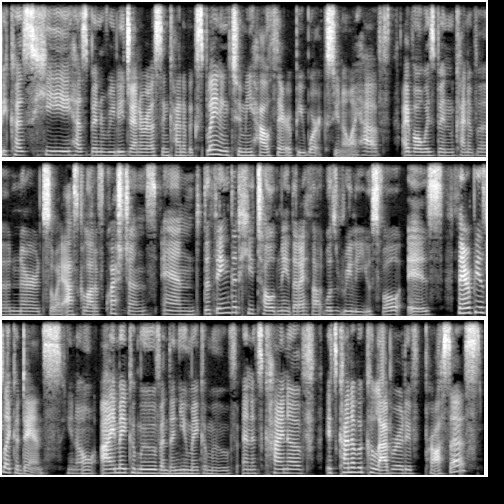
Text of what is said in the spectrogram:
because he has been really generous in kind of explaining to me how therapy works. You know, I have, I've always been kind of a nerd, so I ask a lot of questions. And the thing that he told me that I thought was really useful is therapy is like a dance. You know, I make a move and then you make a move. And it's kind of, it's kind of a collaborative process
